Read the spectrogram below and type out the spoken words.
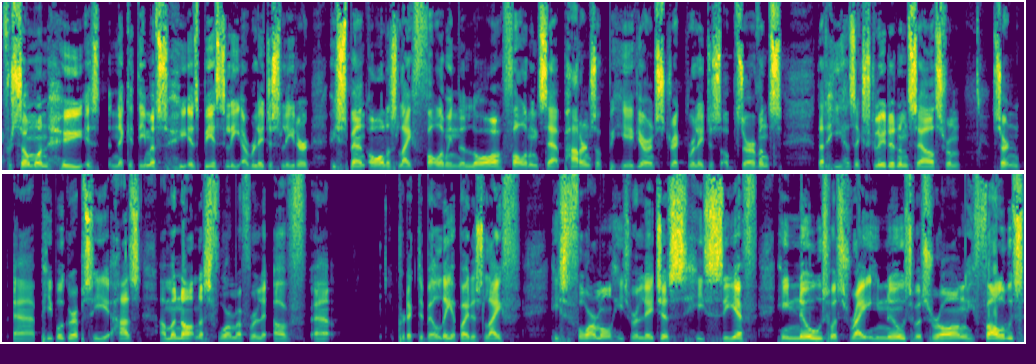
for someone who is Nicodemus, who is basically a religious leader, who spent all his life following the law, following set patterns of behavior and strict religious observance, that he has excluded himself from certain uh, people groups. He has a monotonous form of, of uh, predictability about his life. He's formal, he's religious, he's safe, he knows what's right, he knows what's wrong, he follows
